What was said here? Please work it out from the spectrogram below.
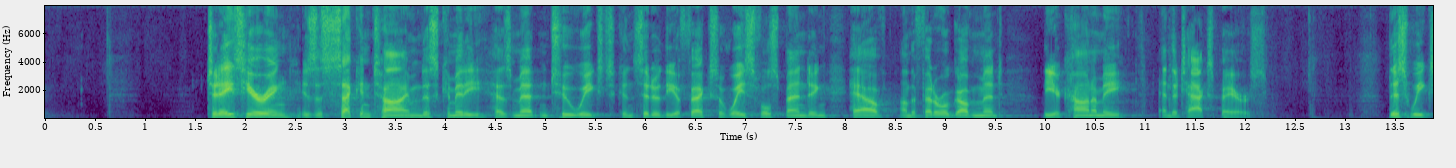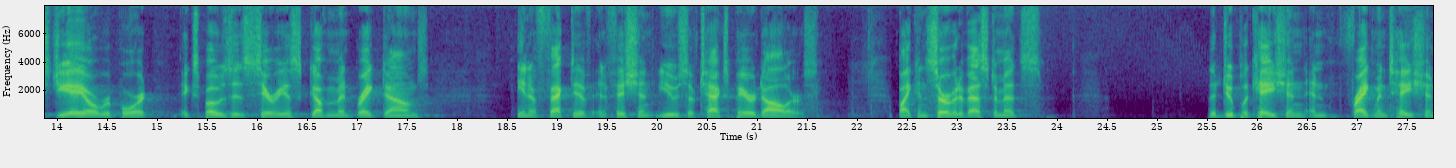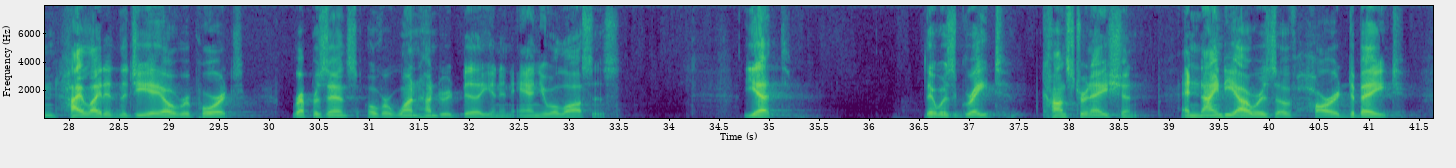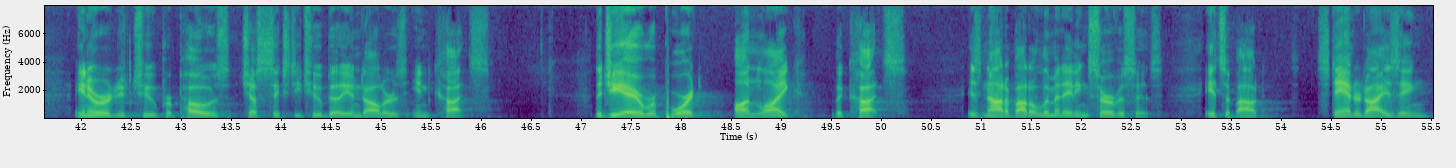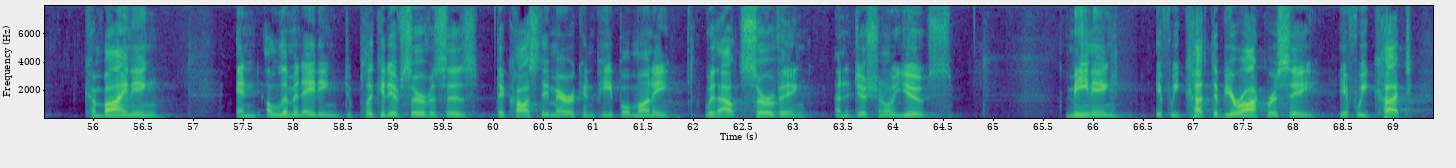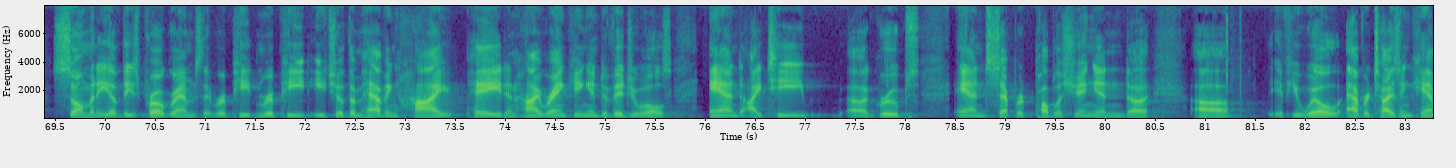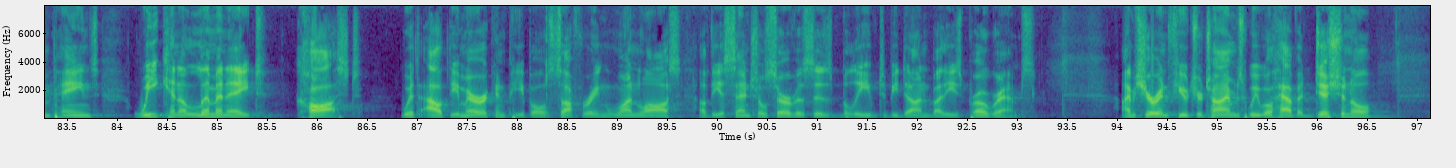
Today's hearing is the second time this committee has met in two weeks to consider the effects of wasteful spending have on the Federal Government, the economy, and the taxpayers. This week's GAO report exposes serious government breakdowns in effective and efficient use of taxpayer dollars. By conservative estimates, the duplication and fragmentation highlighted in the GAO report represents over 100 billion in annual losses. Yet, there was great consternation and 90 hours of hard debate in order to propose just $62 billion in cuts. The GAO report, unlike the cuts, is not about eliminating services. It is about standardizing, combining, and eliminating duplicative services that cost the American people money without serving an additional use. Meaning, if we cut the bureaucracy, if we cut so many of these programs that repeat and repeat, each of them having high-paid and high-ranking individuals and IT uh, groups and separate publishing and, uh, Uh, if you will, advertising campaigns, we can eliminate cost without the American people suffering one loss of the essential services believed to be done by these programs. I am sure in future times we will have additional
